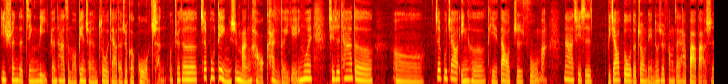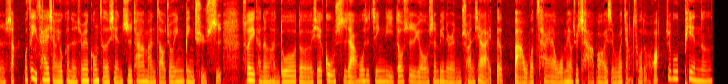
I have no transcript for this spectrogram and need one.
一生的经历，跟他怎么变成作家的这个过程。我觉得这部电影是蛮好看的，也因为其实他的呃，这部叫《银河铁道之父》嘛，那其实。比较多的重点都是放在他爸爸身上。我自己猜想，有可能是因为宫泽贤治他蛮早就因病去世，所以可能很多的一些故事啊，或是经历都是由身边的人传下来的吧。我猜了，我没有去查，不好意思，如果讲错的话。这部片呢，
